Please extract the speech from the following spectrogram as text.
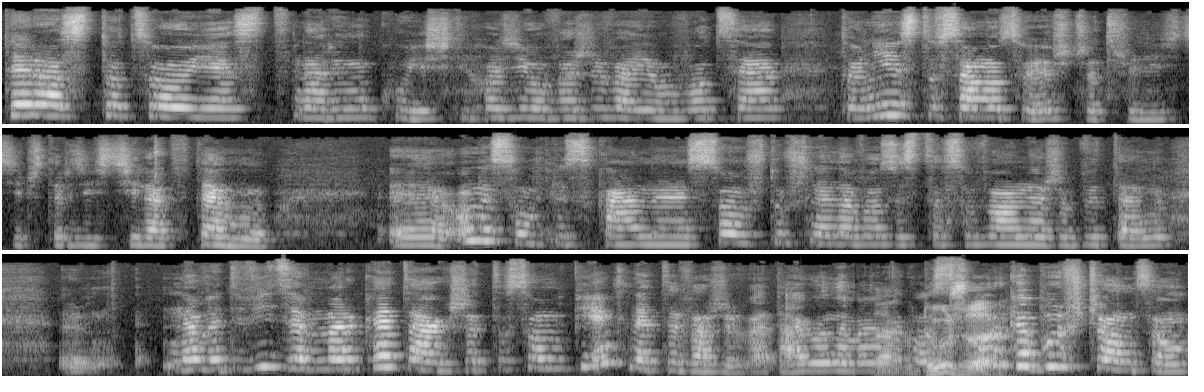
teraz to, co jest na rynku, jeśli chodzi o warzywa i owoce, to nie jest to samo, co jeszcze 30-40 lat temu. E, One są pryskane, są sztuczne nawozy stosowane, żeby ten. y, Nawet widzę w marketach, że to są piękne te warzywa, tak? One mają Tak, taką duże. skórkę błyszczącą,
